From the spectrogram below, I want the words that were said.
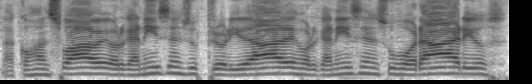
la cojan suave, organicen sus prioridades, organicen sus horarios,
